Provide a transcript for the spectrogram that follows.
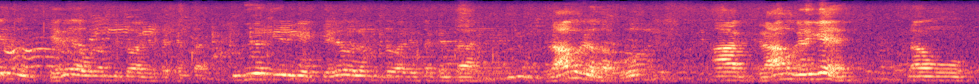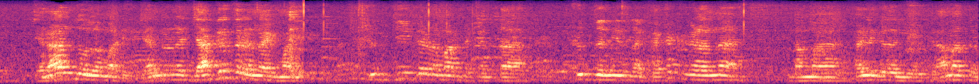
ಏನು ಕೆರೆ ಅವಲಂಬಿತವಾಗಿರ್ತಕ್ಕಂಥ, ಕುಡಿಯುವ ನೀರಿಗೆ ಕೆರೆ ಅವಲಂಬಿತವಾಗಿರ್ತಕ್ಕಂಥ ಗ್ರಾಮಗಳದಾವು, ಆ ಗ್ರಾಮಗಳಿಗೆ ನಾವು ಜನಾಂದೋಲನ ಮಾಡಿ, ಜನರನ್ನ ಜಾಗೃತರನ್ನಾಗಿ ಮಾಡಿ, ಶುದ್ಧೀಕರಣ ಮಾಡತಕ್ಕಂಥ ಶುದ್ಧ ನೀರಿನ ಘಟಕಗಳನ್ನ ನಮ್ಮ ಹಳ್ಳಿಗಳಲ್ಲಿ, ಗ್ರಾಮಾಂತರ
